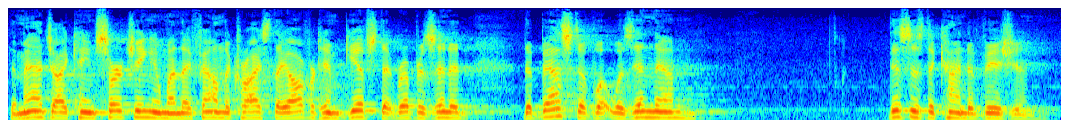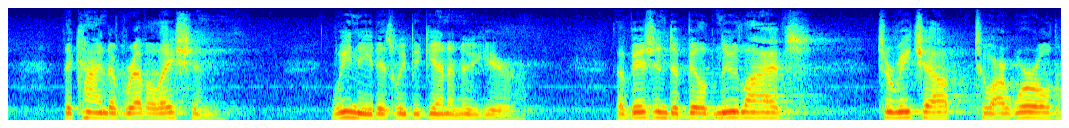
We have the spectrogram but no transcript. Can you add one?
The Magi came searching, and when they found the Christ, they offered him gifts that represented the best of what was in them. This is the kind of vision, the kind of revelation we need as we begin a new year. A vision to build new lives, to reach out to our world,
